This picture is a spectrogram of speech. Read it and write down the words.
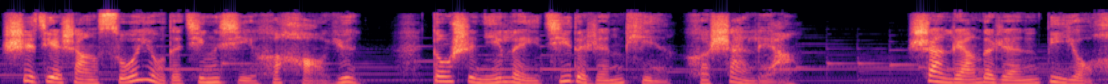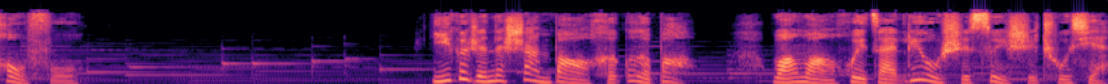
世界上所有的惊喜和好运，都是你累积的人品和善良。善良的人必有后福。一个人的善报和恶报，往往会在六十岁时出现。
